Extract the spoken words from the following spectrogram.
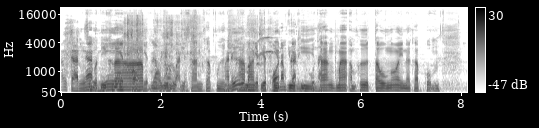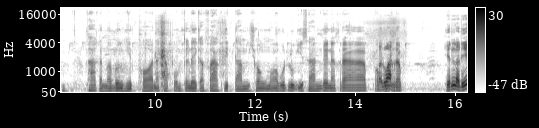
ทั้งการงาสนวัสดีครับเฮ็ดหมแล้อวบุญพี่ลูน้กองอีสานครับมือมาเด้นี้อพามามาเก็เก็บบเห็เห็ดดเพาะอยู่นำกันที่พุ่นน่ะทางมาอำเภอเตาง่อยนะครับ ผมพากันมาเบิ่งเห็ดเพอนะครับ ผมจังใดก็ฝากติดตามช่องหมอบุญลูกอีสานด้วยนะครับขอบปลาคุล้วนณครับ เห็นเหรอดิ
